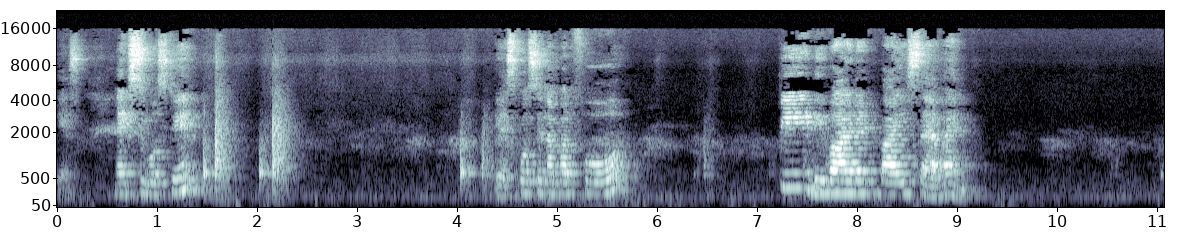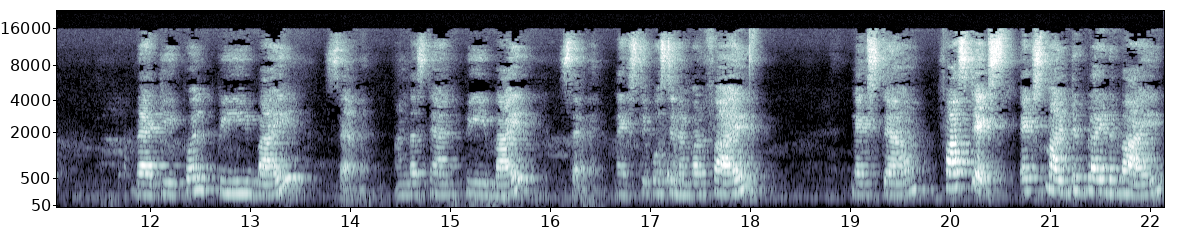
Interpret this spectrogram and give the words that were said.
Yes. Next question. Yes, question number 4. P divided by 7 that equal P by 7. Understand? P by 7. Next question number 5. Next term. First x, x multiplied by,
